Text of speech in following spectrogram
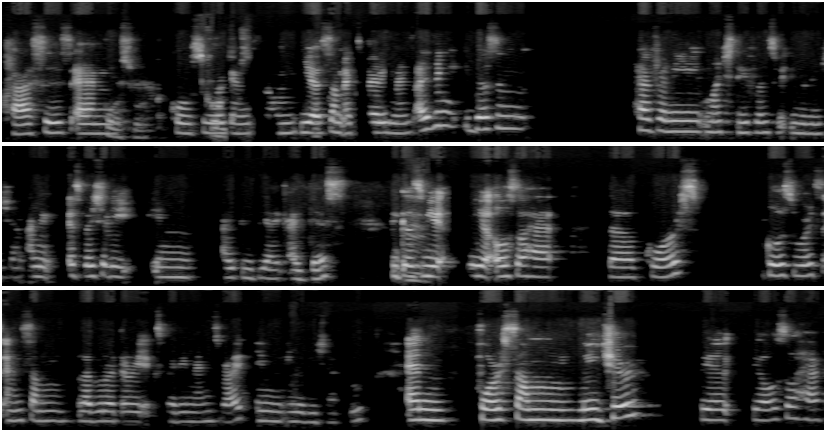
classes and Coursework. coursework and some yeah some experiments. I think it doesn't have any much difference with Indonesian. I mean, especially in IPB, I, I guess, because mm. we we also had the course courseworks and some laboratory experiments, right, in Indonesia too. And for some major, they they also have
